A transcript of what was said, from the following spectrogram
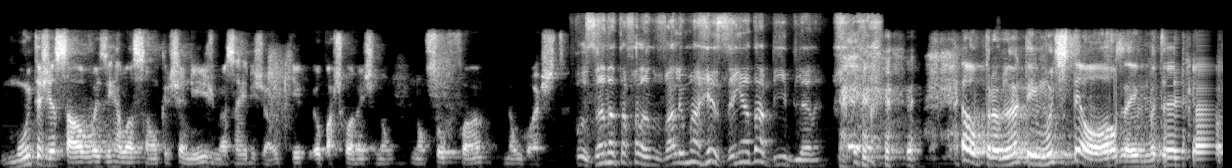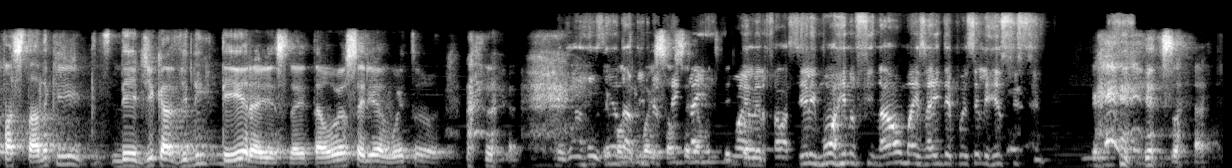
muitas ressalvas em relação ao cristianismo, essa religião que eu particularmente não, não sou fã, não gosto. Rosana está falando, vale uma resenha da Bíblia, né? é, o problema é que tem muitos teólogos aí, muita gente capacitada que dedica a vida inteira a isso, né? Então eu seria muito... Pegar a resenha da Bíblia sem spoiler, fala assim, ele morre no final, mas aí depois ele ressuscita. Exato.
